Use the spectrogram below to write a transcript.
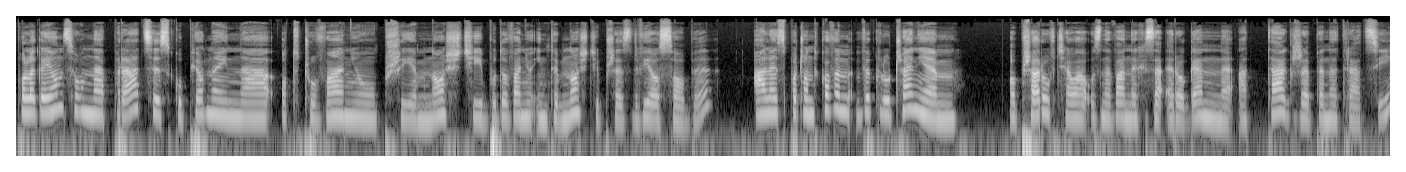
polegającą na pracy skupionej na odczuwaniu przyjemności i budowaniu intymności przez dwie osoby, ale z początkowym wykluczeniem obszarów ciała uznawanych za erogenne, a także penetracji,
